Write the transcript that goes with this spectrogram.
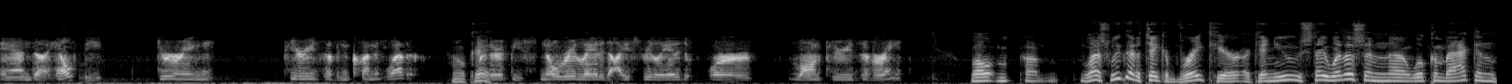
and uh, healthy during periods of inclement weather. Okay. Whether it be snow related, ice related, or long periods of rain. Well, um, Les, we've got to take a break here. Uh, can you stay with us and uh, we'll come back and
